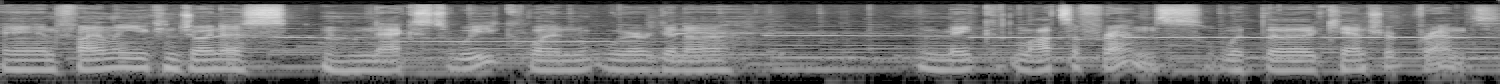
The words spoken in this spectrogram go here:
And finally, you can join us next week when we're going to make lots of friends with the Cantrip Friends.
